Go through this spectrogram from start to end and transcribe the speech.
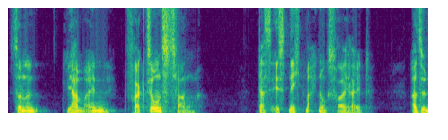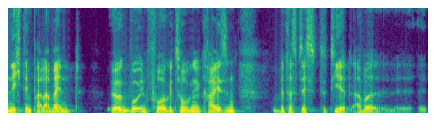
sondern wir haben einen Fraktionszwang. Das ist nicht Meinungsfreiheit. Also nicht im Parlament. Irgendwo in vorgezogenen Kreisen wird das diskutiert. Aber äh,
